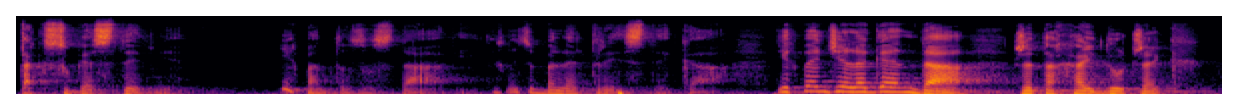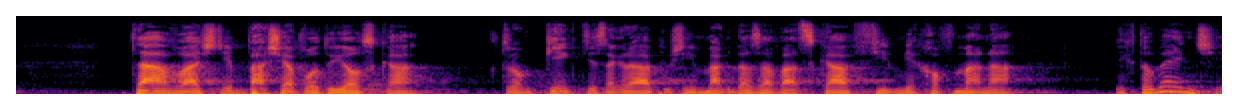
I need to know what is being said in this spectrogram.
tak sugestywnie. Niech pan to zostawi. To jest końcu beletrystyka. Niech będzie legenda, że ta hajduczek, ta właśnie Basia Włodyjowska, którą pięknie zagrała później Magda Zawadzka w filmie Hoffmana, niech to będzie.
